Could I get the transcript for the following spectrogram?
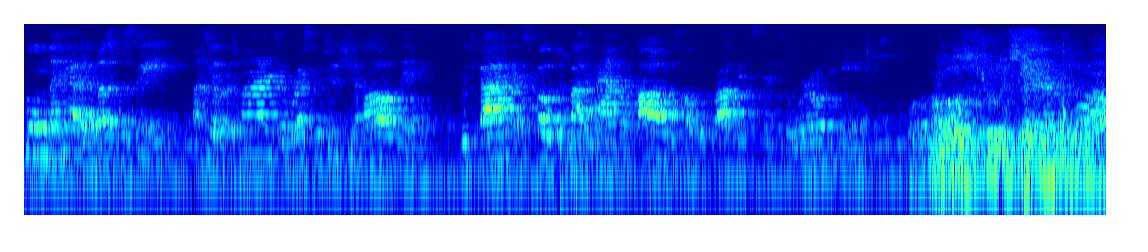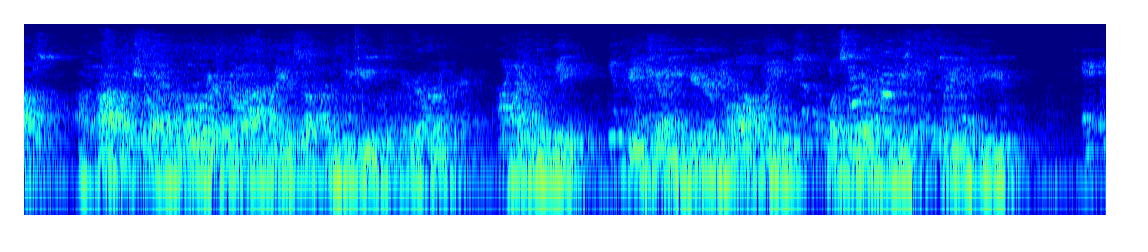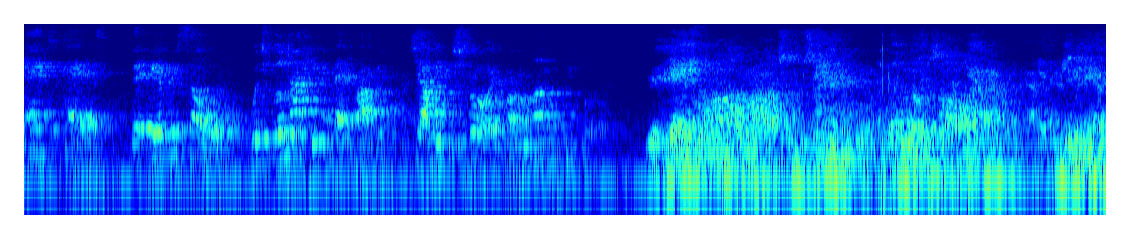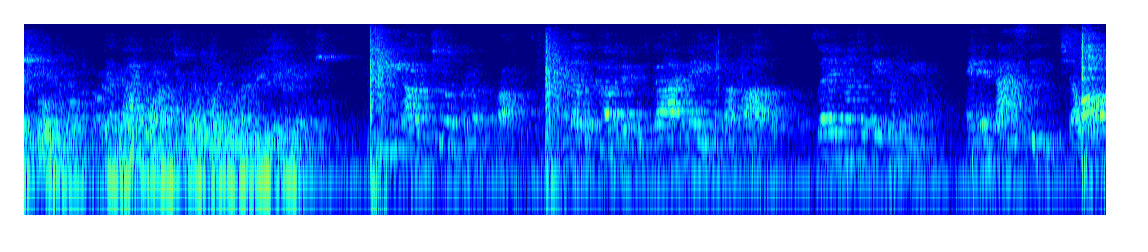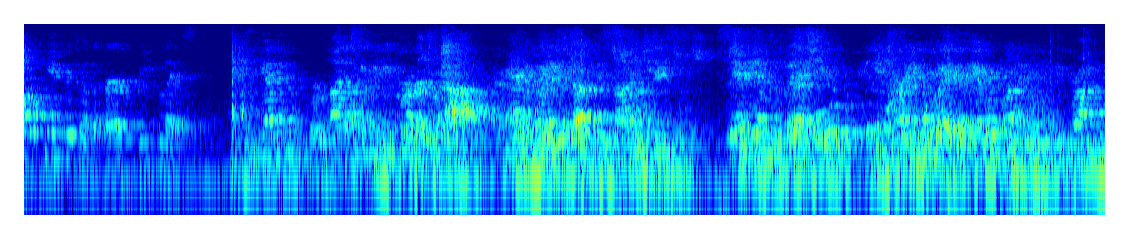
whom the heaven must receive until the times of restitution of all things, which God has spoken by the mouth of all his holy prophets since the world began. For Moses truly said of the prophets, prophet shall the Lord your God raise up unto you your brethren, like unto me. Him shall ye hear in all things whatsoever he shall say unto you. And it came to pass that every soul which will not hear that prophet shall be destroyed from among the people. Yea, all the prophets from Samuel, and those that follow after, and many have spoken, and likewise foretold of these days. Ye are the children of the prophets, and of the covenant which God made with our fathers, saying unto Abraham, And in thy seed shall all the kindreds of the earth be blessed. And together unto you first God, and raised up his son Jesus, sent him to bless you, and turning away every one of you from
